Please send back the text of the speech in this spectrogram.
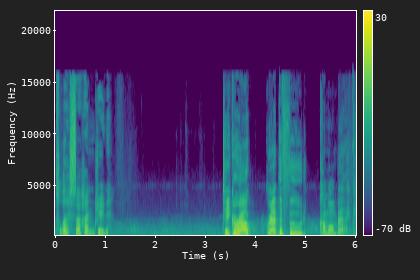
plus a hundred. Take her out, grab the food, come on back.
